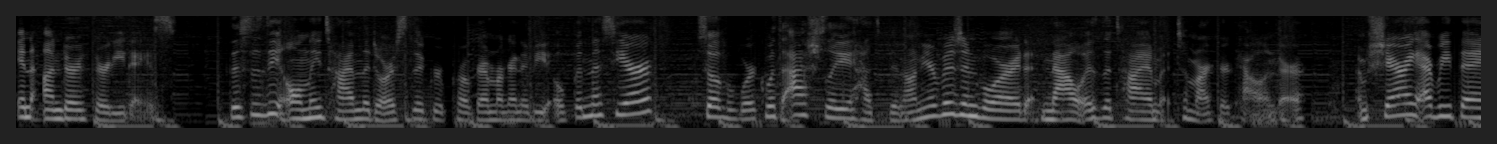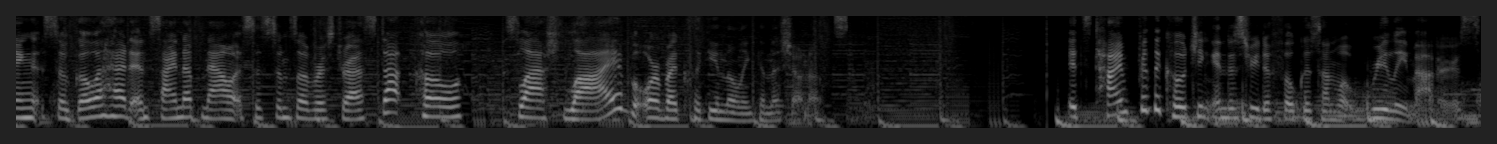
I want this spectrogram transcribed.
in under 30 days. This is the only time the doors to the group program are going to be open this year. So if Work with Ashley has been on your vision board, now is the time to mark your calendar. I'm sharing everything, so go ahead and sign up now at systemsoverstress.co slash live or by clicking the link in the show notes. It's time for the coaching industry to focus on what really matters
